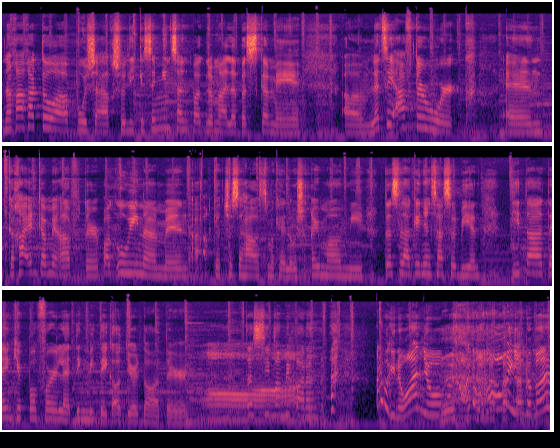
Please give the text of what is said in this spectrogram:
nakakatuwa po siya actually kasi minsan pag lumalabas kami, um, let's say after work, and kakain kami after, pag uwi namin, aakyat siya sa house, mag-hello siya kay mommy. Tapos lagi niyang sasabihin, Tita, thank you po for letting me take out your daughter. Tapos si mommy parang, "Ah, ano ba ginawa niyo? okay lang naman.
